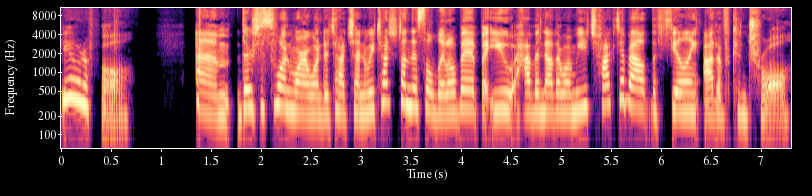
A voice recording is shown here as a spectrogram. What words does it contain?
Beautiful. Um, there's just one more I wanted to touch on. We touched on this a little bit, but you have another one. We talked about the feeling out of control,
